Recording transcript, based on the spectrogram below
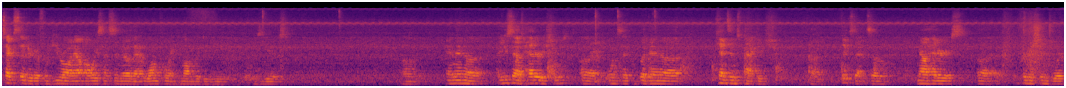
text editor from here on out always has to know that at one point MongoDB was used. Uh, and then uh, I used to have header issues uh, one sec, but then uh, Kenton's package uh, fixed that. So now headers uh, permissions work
